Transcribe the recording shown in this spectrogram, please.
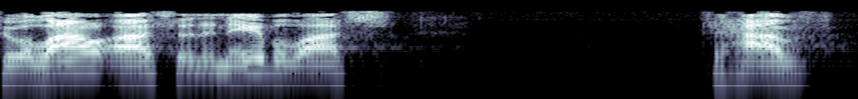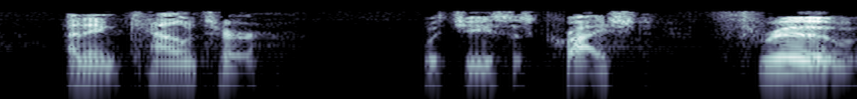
to allow us and enable us to have an encounter with Jesus Christ through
